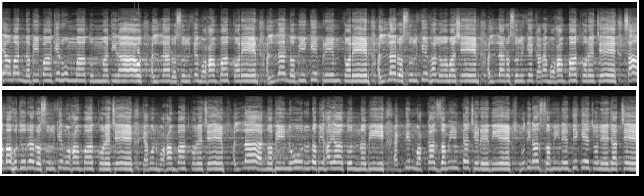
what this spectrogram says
এ আমার নবী পাকের উম্মা তুম্মাতিরাও আল্লাহ রসুলকে মহাব্বাত করেন, আল্লাহ নবীকে প্রেম করেন, আল্লাহ রসুলকে ভালোবাসেন, আল্লাহ রসুলকে কারা মহাব্বাত করেছে সাবা হুজুররা রসুলকে মহাব্বাত করেছে, কেমন মহাব্বাত করেছে, আল্লাহ নবী নূর, নবী হায়াতুন নবী, একদিন মক্কা জমিনটা ছেড়ে দিয়ে মদিনার জমিনের দিকে চলে যাচ্ছেন,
